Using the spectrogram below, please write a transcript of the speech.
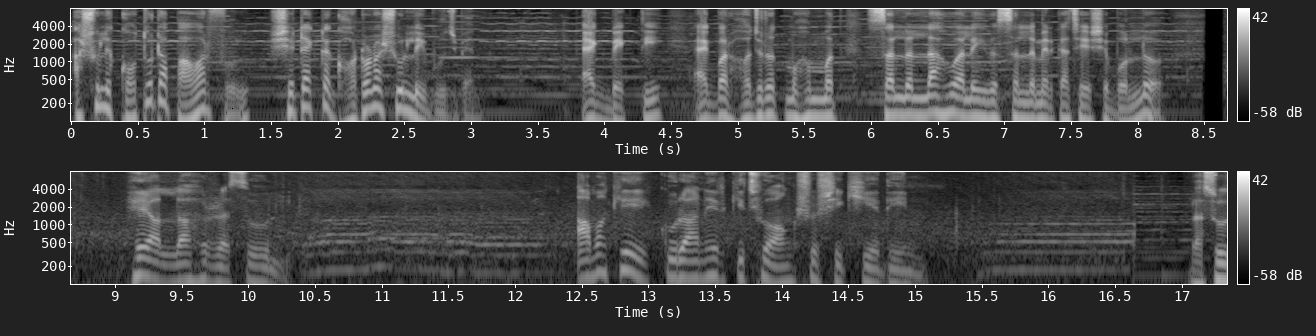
আসলে কতটা পাওয়ারফুল সেটা একটা ঘটনা শুনলেই বুঝবেন। এক ব্যক্তি একবার হজরত মোহাম্মদ সাল্লাল্লাহু আলহিউসাল্লামের কাছে এসে বলল হে আল্লাহর রসুল আমাকে কুরআনের কিছু অংশ শিখিয়ে দিন। রাসূল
